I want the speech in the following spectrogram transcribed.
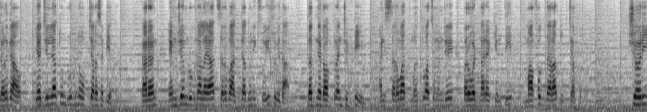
जळगाव या जिल्ह्यातून रुग्ण उपचारासाठी येतात. कारण एम जी एम रुग्णालयात सर्व अत्याधुनिक सोयी सुविधा तज्ज्ञ डॉक्टरांची टीम आणि सर्वात महत्त्वाचं म्हणजे परवडणाऱ्या किमतीत माफक दरात उपचार होतात. शहरी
